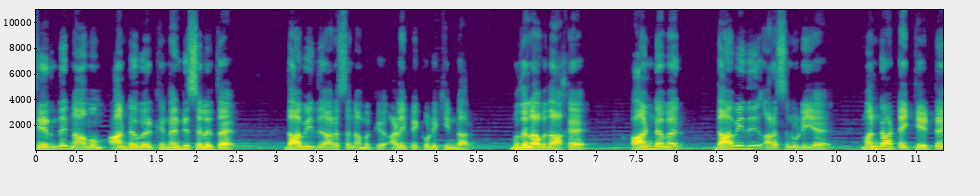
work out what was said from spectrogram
சேர்ந்து நாமும் ஆண்டவருக்கு நன்றி செலுத்த தாவித அரசன் நமக்கு அழைப்பை கொடுக்கின்றார். முதலாவதாக ஆண்டவர் தாவீது அரசனுடைய மன்றாட்டை கேட்டு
